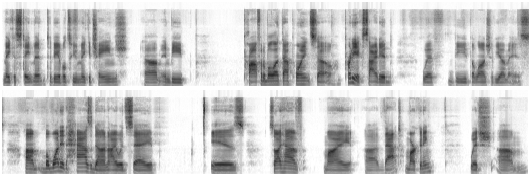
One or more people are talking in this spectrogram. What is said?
make a statement, to be able to make a change, um, and be profitable at that point. So pretty excited with the the launch of Yomaze. Um, but what it has done, I would say, is so I have my uh, that marketing, which um,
